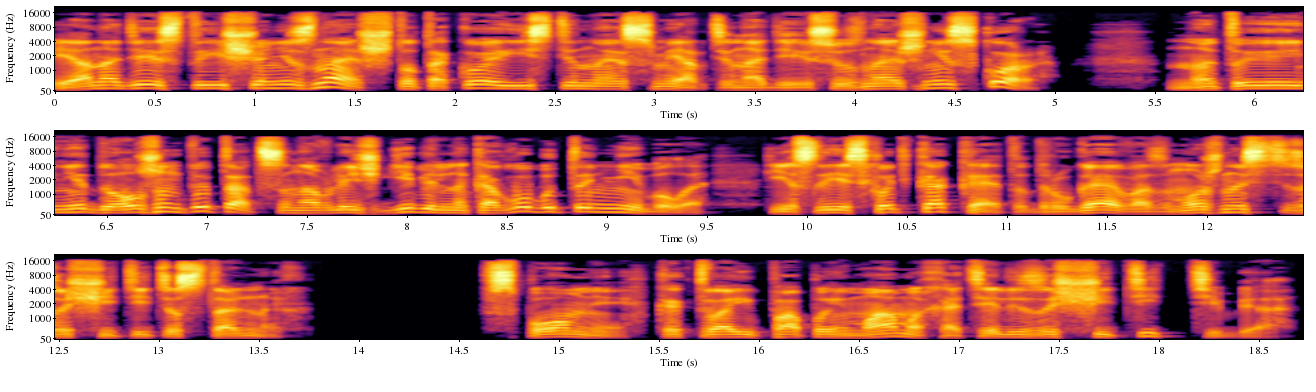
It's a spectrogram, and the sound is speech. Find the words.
Я надеюсь, ты еще не знаешь, что такое истинная смерть, и, надеюсь, узнаешь не скоро. Но ты не должен пытаться навлечь гибель на кого бы то ни было, если есть хоть какая-то другая возможность защитить остальных. Вспомни, как твои папа и мама хотели защитить тебя.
